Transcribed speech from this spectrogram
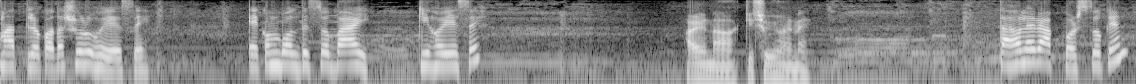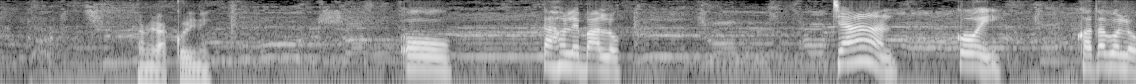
মাত্র কথা শুরু হয়েছে। এখন বলতেছো বাই কি হয়েছে? আরে না কিছুই হয় নাই। তাহলে রাগ করছ কেন? আমি রাগ করিনি। ও তাহলে ভালো জান কই? কথা বলো।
